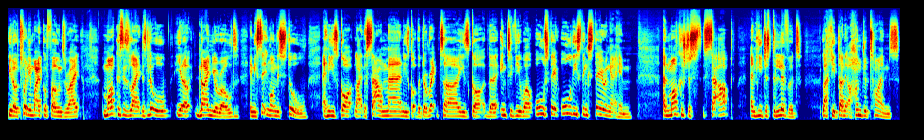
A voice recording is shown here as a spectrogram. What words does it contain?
you know, 20 microphones, right? Marcus is like this little, you know, nine year old, and he's sitting on this stool, and he's got like the sound man, he's got the director, he's got the interviewer, all stare, all these things staring at him. And Marcus just sat up and he just delivered like he'd done it a hundred times.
